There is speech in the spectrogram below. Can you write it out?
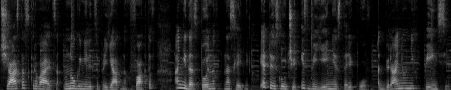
часто вскрывается много нелицеприятных фактов о недостойных наследниках. Это и случаи избиения стариков, отбирания у них пенсии,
